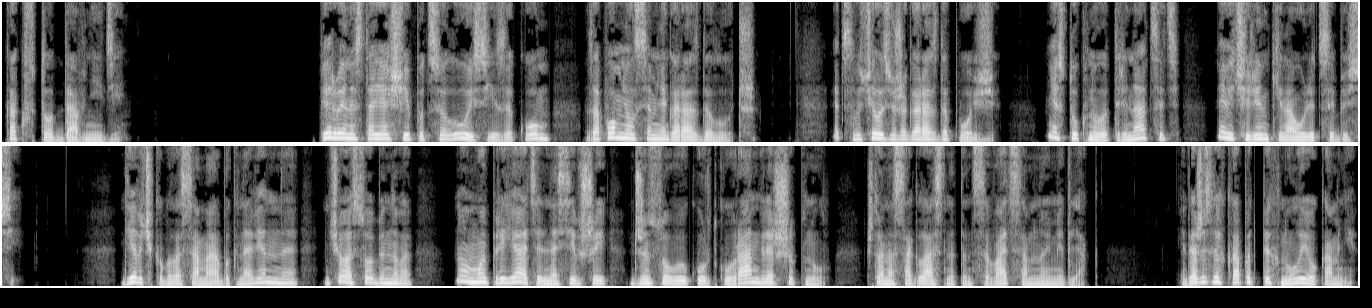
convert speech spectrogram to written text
как в тот давний день? Первый настоящий поцелуй с языком — запомнился мне гораздо лучше. Это случилось уже гораздо позже. Мне стукнуло тринадцать на вечеринке на улице Бюсси. Девочка была самая обыкновенная, ничего особенного, но мой приятель, носивший джинсовую куртку Вранглер, шепнул, что она согласна танцевать со мной медляк. И даже слегка подпихнул ее ко мне.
